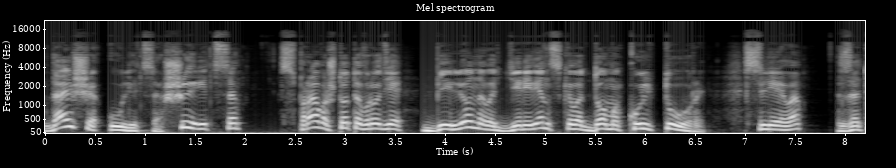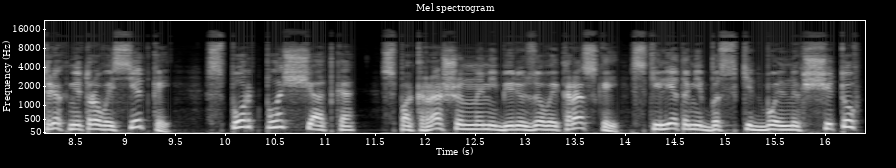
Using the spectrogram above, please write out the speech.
Дальше улица ширится, справа что-то вроде беленого деревенского дома культуры, слева, за трехметровой сеткой, спортплощадка с покрашенными бирюзовой краской скелетами баскетбольных щитов,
